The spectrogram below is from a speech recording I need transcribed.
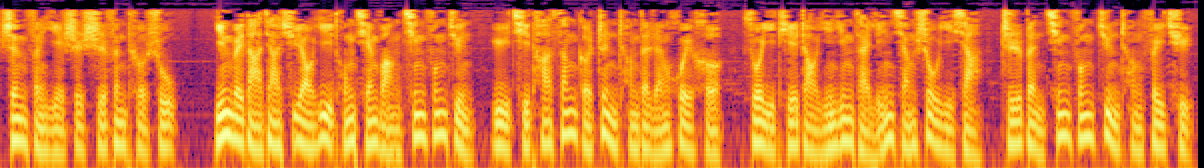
身份也是十分特殊。因为大家需要一同前往清风郡与其他三个镇城的人会合，所以铁爪银鹰在林祥授意下直奔清风郡城飞去。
